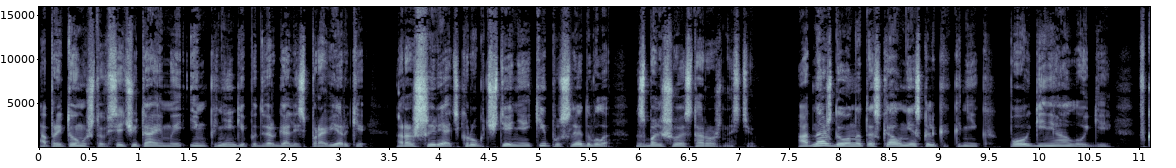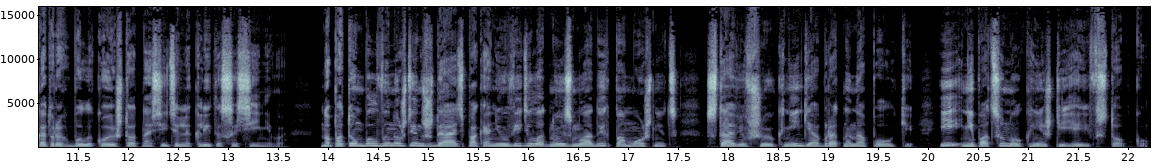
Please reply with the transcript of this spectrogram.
А при том, что все читаемые им книги подвергались проверке, расширять круг чтения Кипу следовало с большой осторожностью. Однажды он отыскал несколько книг по генеалогии, в которых было кое-что относительно Клитоса Синего, но потом был вынужден ждать, пока не увидел одну из молодых помощниц, ставившую книги обратно на полки, и не подсунул книжки ей в стопку.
